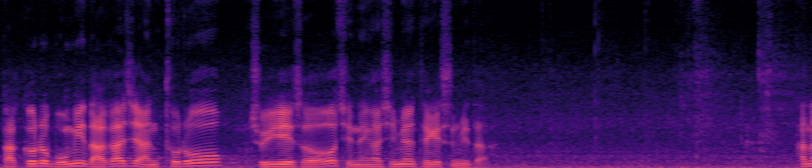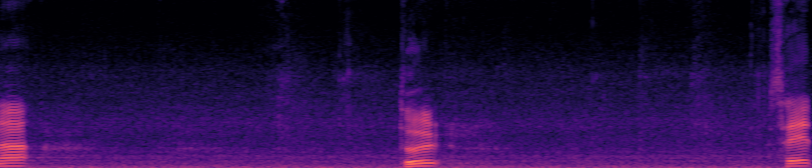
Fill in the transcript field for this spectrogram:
밖으로 몸이 나가지 않도록 주의해서 진행하시면 되겠습니다. 하나, 둘, 셋,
